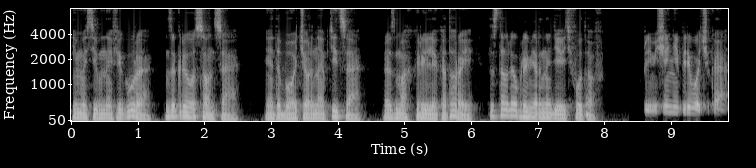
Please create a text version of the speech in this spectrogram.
и массивная фигура закрыла солнце. Это была черная птица, размах крылья которой составлял примерно 9 футов. Примещение переводчика.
